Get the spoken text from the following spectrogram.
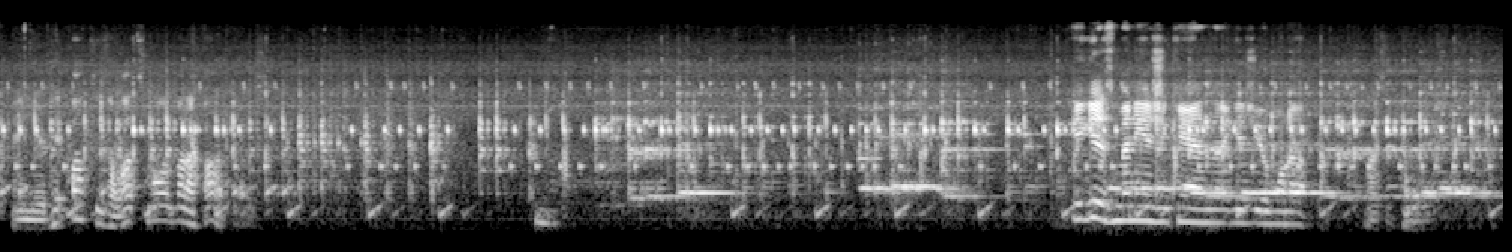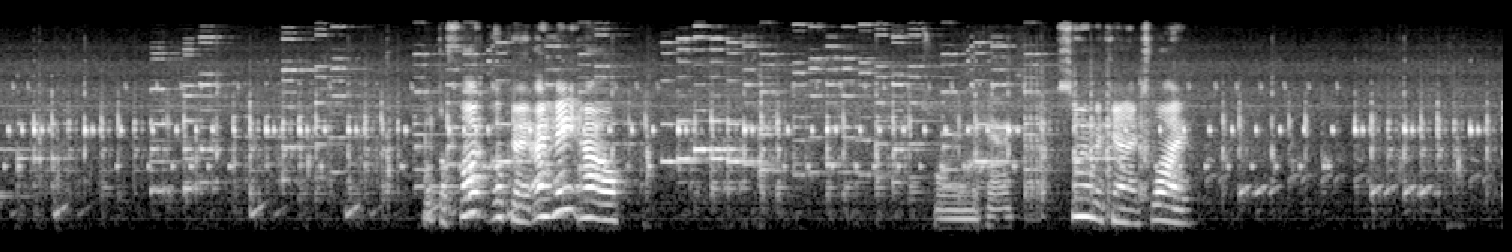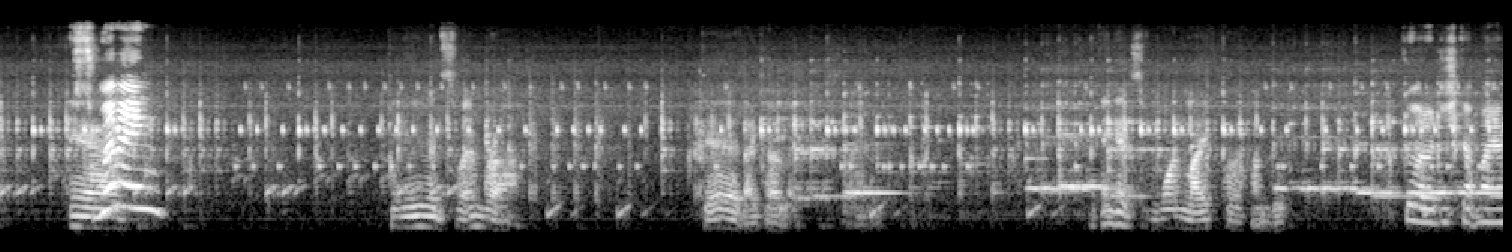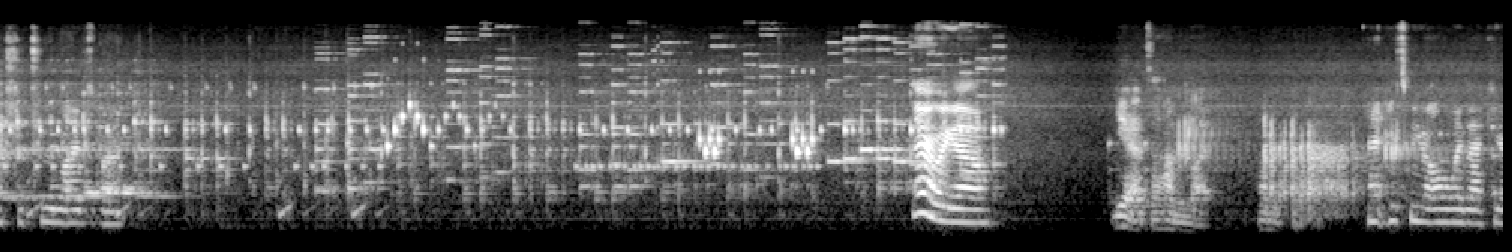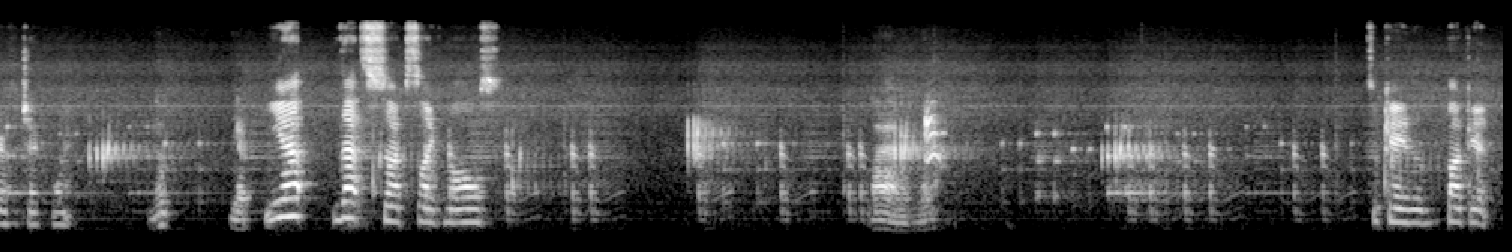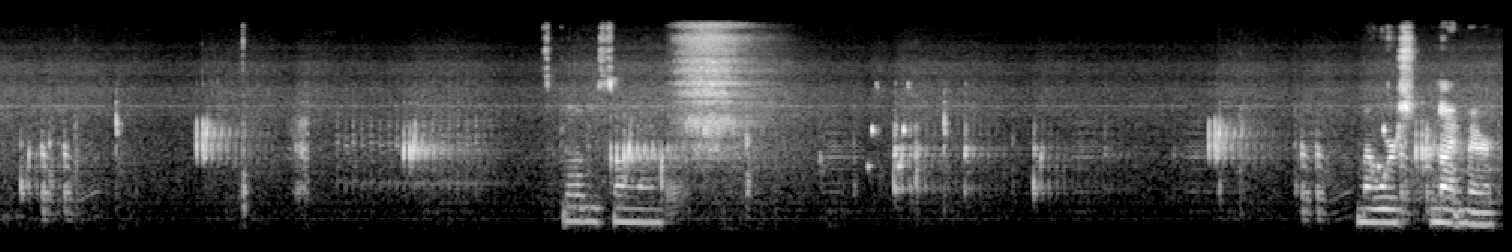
And your hitbox is a lot smaller than I thought it was. You get as many as you can, then it gives you a one up. That's a cool. What the fuck? Okay, I hate how Swimming mechanics. swimming mechanics. Why? Yeah. Swimming. Can you even swim, bro? Good, I totally. I think it's one life per hundred. Good. I just got my extra two lives back. There we go. Yeah, it's a hundred light. It hits me all the way back here at the checkpoint. Nope. Yep. Yep, that sucks like balls. Right? It's okay, the bucket. It's gotta be somewhere. My worst nightmare.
